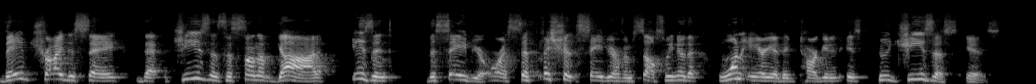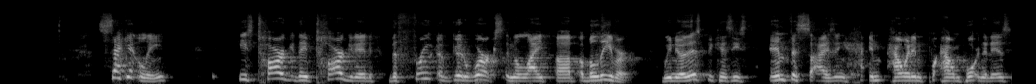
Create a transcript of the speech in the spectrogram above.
they've tried to say that Jesus, the Son of God, isn't the Savior or a sufficient Savior of himself. So we know that one area they've targeted is who Jesus is. Secondly, he's target, they've targeted the fruit of good works in the life of a believer. We know this because he's emphasizing how, it, how important it is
